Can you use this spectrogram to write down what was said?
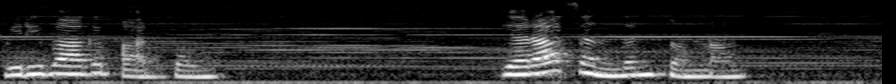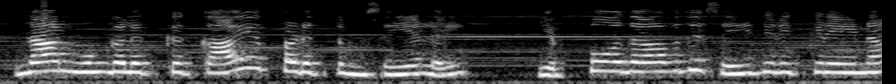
விரிவாக பார்ப்போம். ஜராசந்தன் சொன்னான் நான் உங்களுக்கு காயப்படுத்தும் செயலை எப்போதாவது செய்திருக்கிறேனா?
